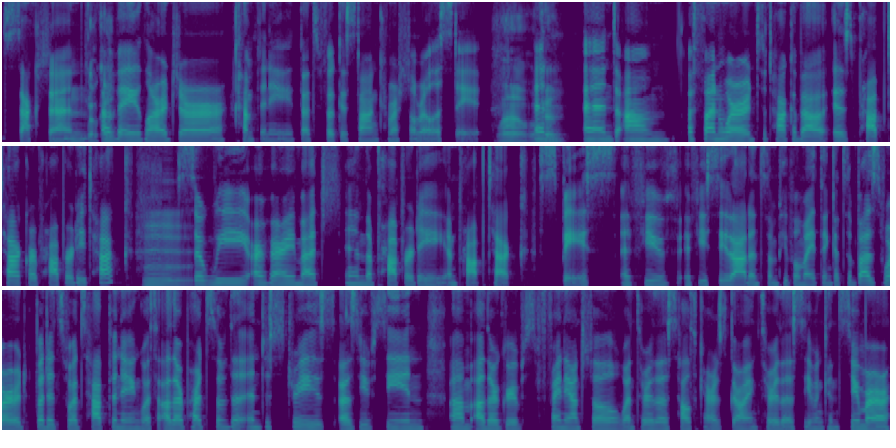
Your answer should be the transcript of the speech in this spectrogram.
section okay. of a larger company that's focused on commercial real estate. Wow. Okay. And, and um, a fun word to talk about is prop tech or property tech. Mm. So, we are very much in the property and prop tech space if you've if you see that and some people might think it's a buzzword but it's what's happening with other parts of the industries. As you've seen um, other groups financial went through this healthcare is going through this even consumer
